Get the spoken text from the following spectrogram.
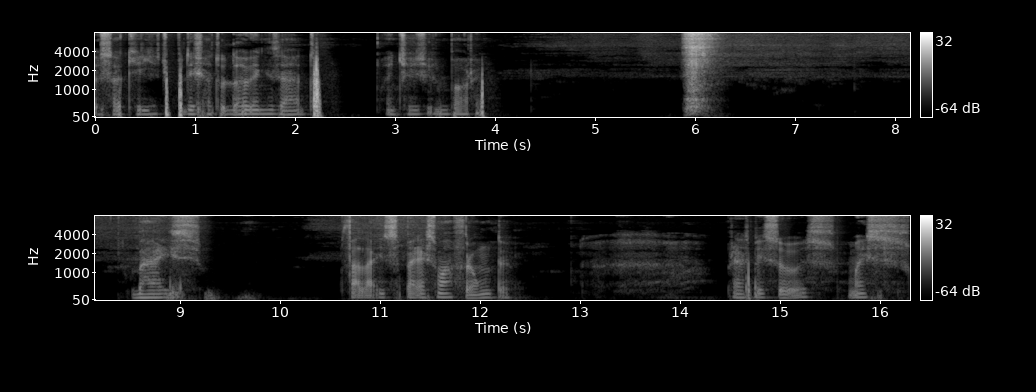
Eu só queria, tipo, deixar tudo organizado antes de ir embora. Mas falar isso parece uma afronta para as pessoas, mas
